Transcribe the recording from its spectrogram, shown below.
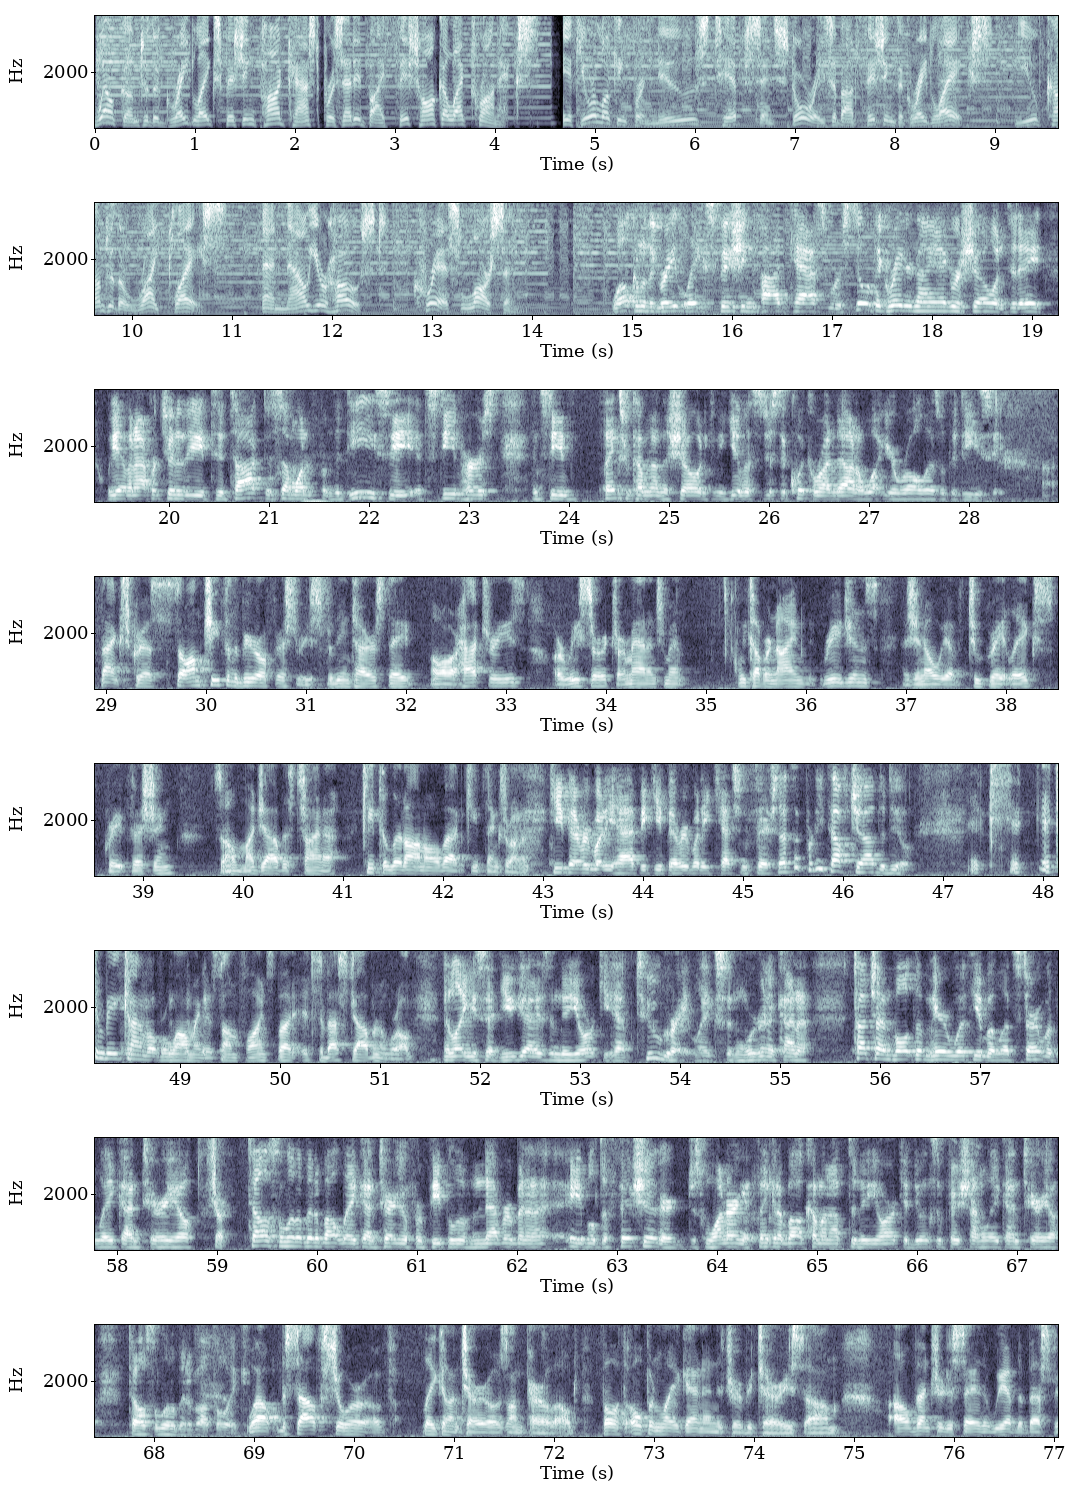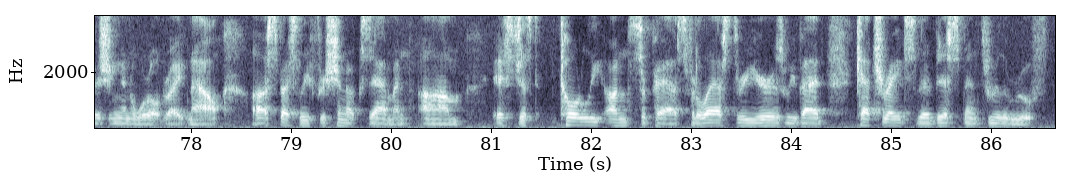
Welcome to the Great Lakes Fishing Podcast presented by Fishhawk Electronics. If you're looking for news, tips, and stories about fishing the Great Lakes, you've come to the right place. And now, your host, Chris Larson. Welcome to the Great Lakes Fishing Podcast. We're still at the Greater Niagara Show, and today we have an opportunity to talk to someone from the DEC. It's Steve Hurst. And Steve, thanks for coming on the show. And can you give us just a quick rundown of what your role is with the DEC? Thanks, Chris. So I'm chief of the Bureau of Fisheries for the entire state. Our hatcheries, our research, our management. We cover nine regions. As you know, we have two Great Lakes, great fishing. So my job is trying to keep the lid on all that and keep things running. Keep everybody happy, keep everybody catching fish. That's a pretty tough job to do. It, it, it can be kind of overwhelming at some points, but it's the best job in the world. And like you said, you guys in New York, you have two Great Lakes, and we're going to kind of touch on both of them here with you, but let's start with Lake Ontario. Sure. Tell us a little bit about Lake Ontario for people who have never been uh, able to fish it or just wondering and thinking about coming up to New York and doing some fishing on Lake Ontario. Tell us a little bit about the lake. Well, the south shore of Lake Ontario is unparalleled, both open lake and in the tributaries. Um, I'll venture to say that we have the best fishing in the world right now, uh, especially for Chinook salmon. Um, it's just totally unsurpassed. For the last three years, we've had catch rates that have just been through the roof.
